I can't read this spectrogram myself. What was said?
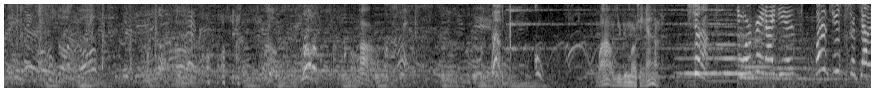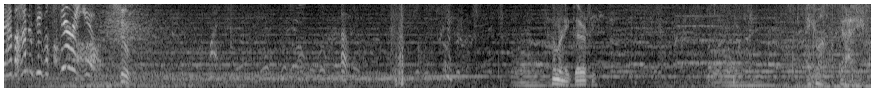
Wow, you've been working out. Shut up! Any more great ideas? Why don't you strip down and have a hundred people stare at you? Sue, What? Oh, I'm gonna need therapy. hey, come on, let's get out of here.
